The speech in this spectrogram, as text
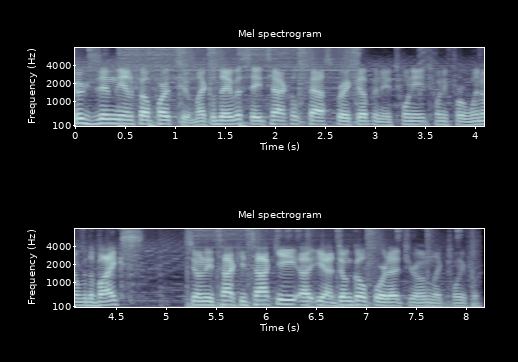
Cougars in the NFL Part 2. Michael Davis, eight tackles, pass breakup in a 28-24 win over the Vikes. Sione Takitaki, uh, yeah, don't go for it at your own, like 24.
